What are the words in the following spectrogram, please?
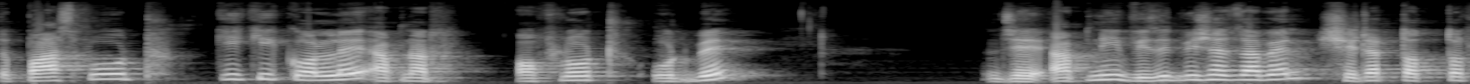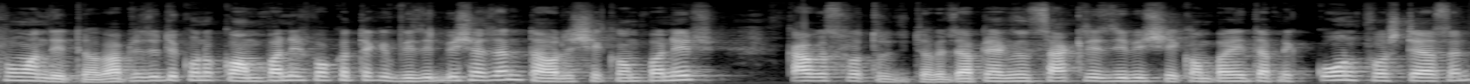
তো পাসপোর্ট কি কি করলে আপনার অফলোড উঠবে যে আপনি ভিজিট ভিসা যাবেন, সেটার তথ্য প্রমাণ দিতে হবে। আপনি যদি কোনো কোম্পানির পক্ষ থেকে ভিজিট ভিসা যান, তাহলে সেই কোম্পানির কাগজপত্র দিতে হবে। যে আপনি একজন চাকরিজীবী, সেই কোম্পানিতে আপনি কোন পোস্টে আছেন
